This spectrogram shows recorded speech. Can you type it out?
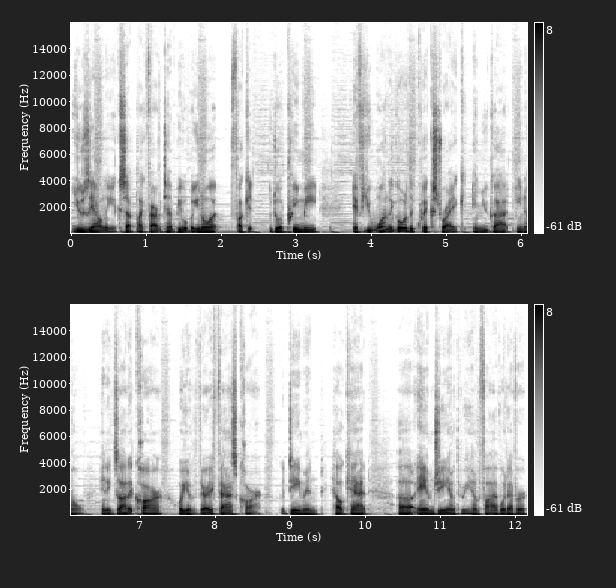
usually I only accept like five or ten people. But you know what? Fuck it, do a pre-meet. If you want to go to the quick strike and you got you know an exotic car or you have a very fast car, a Demon, Hellcat, uh, AMG, M3, M5, whatever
